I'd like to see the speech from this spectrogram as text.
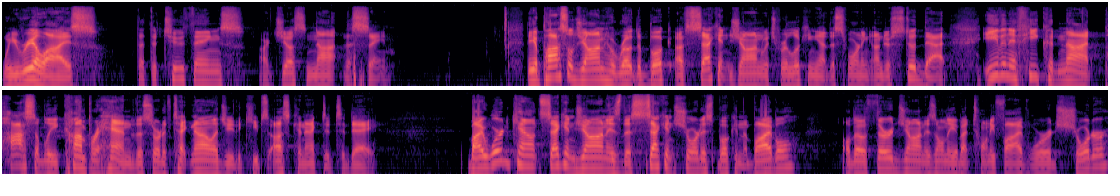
we realize that the two things are just not the same. The Apostle John, who wrote the book of Second John, which we're looking at this morning, understood that, even if he could not possibly comprehend the sort of technology that keeps us connected today. By word count, Second John is the second shortest book in the Bible, although Third John is only about 25 words shorter.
